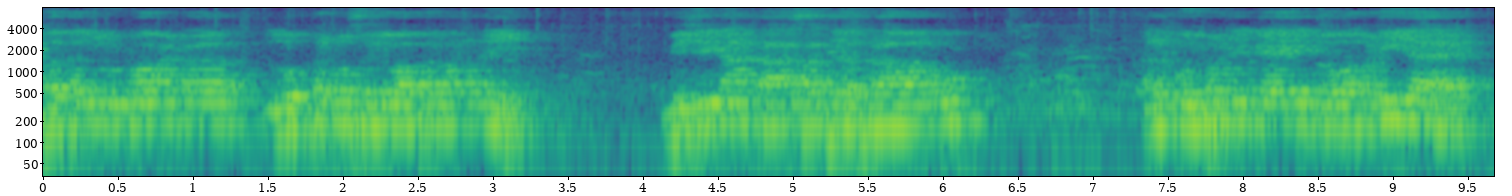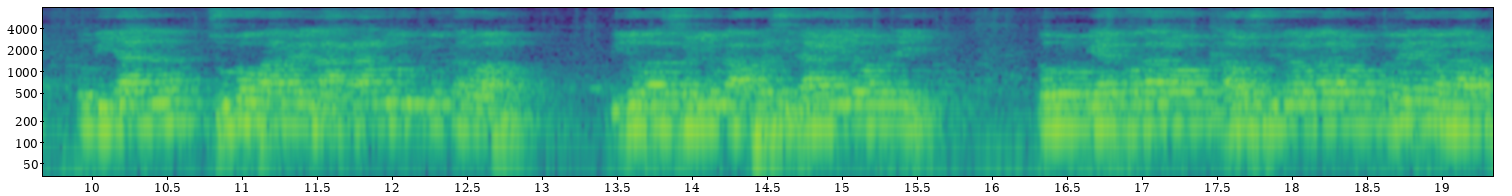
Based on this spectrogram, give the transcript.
પતંગ લૂંટવા માટે લોખંડનો સળિયો વાપરવાનો નહીં. વીજળીના તાર સાથે અથડાવવાનું. અને કોઈ પણ જગ્યાએ જો અડી જાય તો બીજાને છૂટો પાડવા લાકડાનો જ ઉપયોગ કરવાનો. બીજો ભાગ સળિયો કે આપણે સીધા અડી જવાનું નહીં. તો ટેપ વગાડો લાઉડ સ્પીકર વગાડો, ગમે તે વગાડો,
